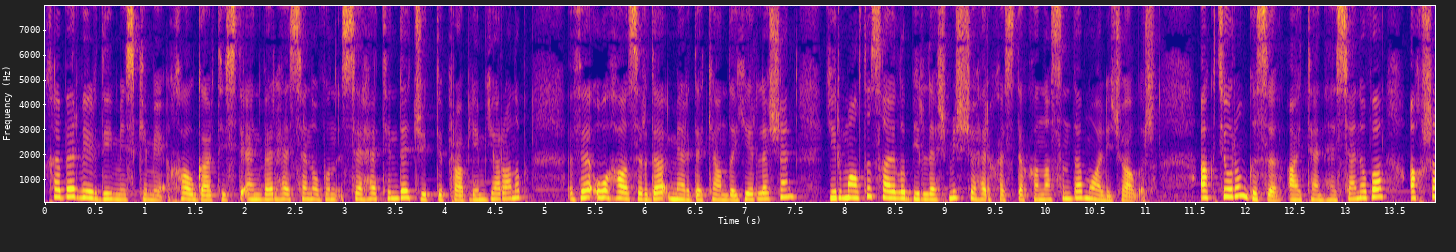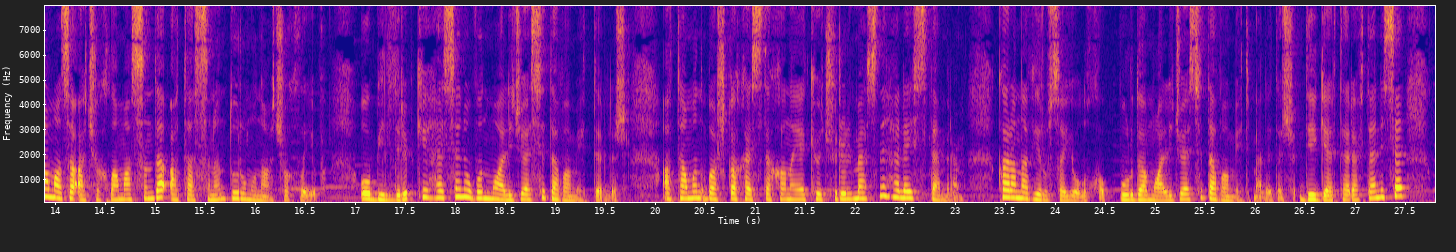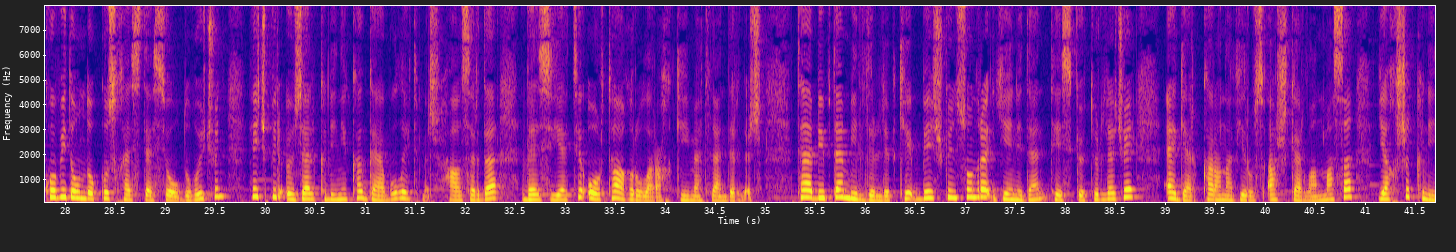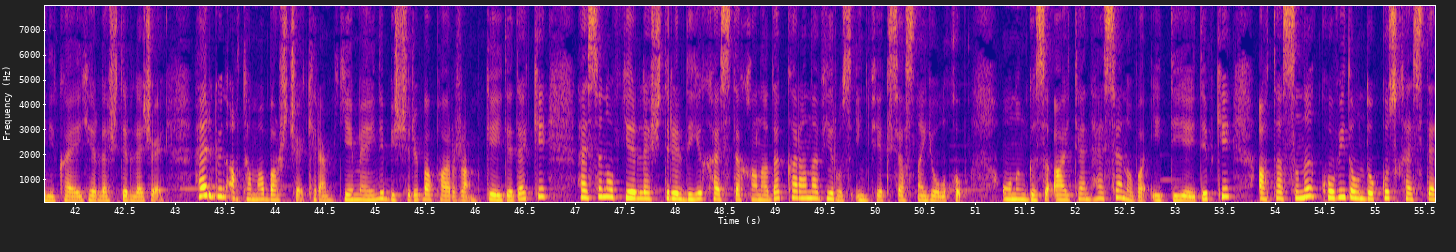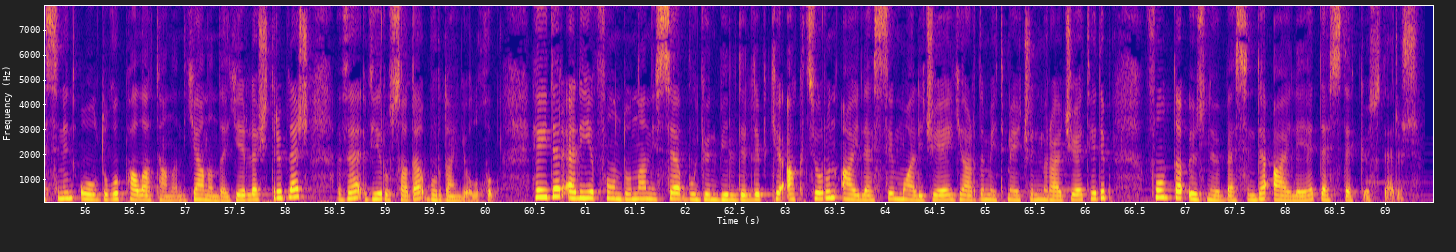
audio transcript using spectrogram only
Xəbər verdiyimiz kimi, xalq artisti Ənvər Həsənovun səhhətində ciddi problem yaranıb və o hazırda Mərdəkanda yerləşən 26 saylı Birləşmiş Şəhər xəstəxanasında müalicə alır. Aktyorun qızı Aytən Həsənova axşamazı açıqlamasında atasının durumunu açıqlayıb. O bildirib ki, Həsənovun müalicəsi davam etdirilir. Atamın başqa xəstəxanaya köçürülməsini hələ istəmirəm. Koronavirusa yoluxub. Burada müalicəsi davam etməlidir. Digər tərəfdən isə COVID-19 xəstəsi olduğu üçün heç bir özəl klinika qəbul etmir. Hazırda vəziyyəti orta ağır olaraq qiymətləndirilir. Təbibdən bildirilib ki, 5 gün sonra yenidən test götürüləcək. Əgər koronavirus aşkarlanmasa, yaxşı klinikaya yerləşdiriləcək. Hər gün atama baş çəkirəm, yeməyini bişirib aparıram. Qeyd edək ki, Həsənov yerləşdirildiyi xəstəxanada koronavirus infeksiyasına yoluxub. Onun qızı Aytən Həsənova iddia edib ki, atasını COVID-19 xəstəsinin olduğu palatanın yanında yerləşdiriblər və virusa da burdan yoluxub. Heydər Əliyev fondundan isə bu gün bildirilib ki, aktyorun ailəsi müalicəyə yardım etmək üçün müraciət edib, fond da öz növbəsində ailəyə dəstək göstərir.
